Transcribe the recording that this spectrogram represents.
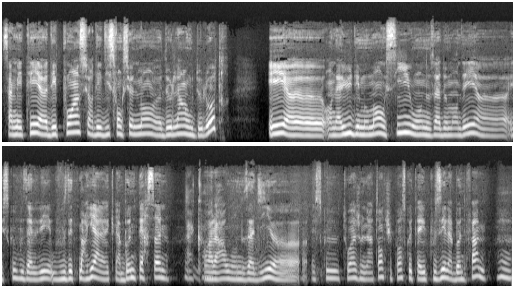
Ça mettait euh, des points sur des dysfonctionnements de l'un ou de l'autre. Et on a eu des moments aussi où on nous a demandé est-ce que vous avez vous êtes marié avec la bonne personne? Voilà, où on nous a dit euh, est-ce que toi, Jonathan, tu penses que tu as épousé la bonne femme Hmm.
